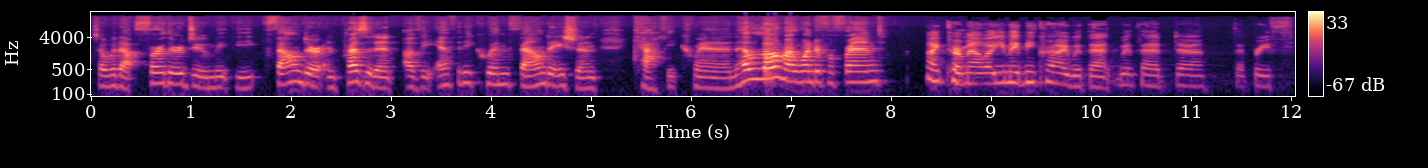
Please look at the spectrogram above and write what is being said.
So, without further ado, meet the founder and president of the Anthony Quinn Foundation, Kathy Quinn. Hello, my wonderful friend. Hi, Carmela. You made me cry with that with that uh, that brief.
